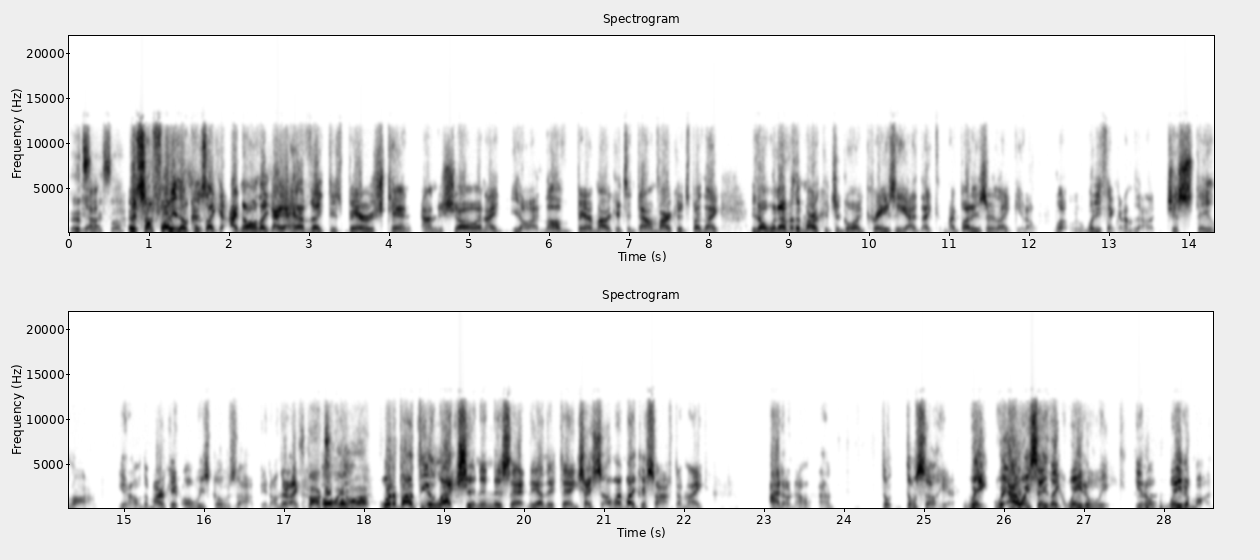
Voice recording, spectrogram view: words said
It's yeah. Lisa. It's so Definitely funny though, because like I know, like I have like this bearish tint on the show, and I, you know, I love bear markets and down markets, but like, you know, whenever the markets are going crazy, I like my buddies are like, you know, what what do you think? And I'm like, just stay long. You know, the market always goes up. You know, and they're like, Stocks oh, only well, go up. what about the election and this, that, and the other thing? Should I sell my Microsoft? I'm like, I don't know. I don't, don't don't sell here. Wait, wait. I always say like, wait a week. You know, wait a month.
